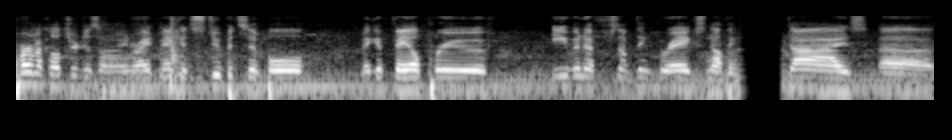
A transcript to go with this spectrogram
permaculture design, right? Make it stupid simple, make it fail proof. Even if something breaks, nothing dies. Uh,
